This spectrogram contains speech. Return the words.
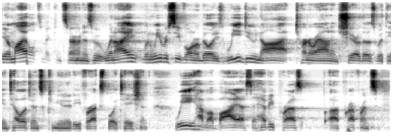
You know, my ultimate concern is when I when we receive vulnerabilities, we do not turn around and share those with the intelligence community for exploitation. We have a bias, a heavy pres, uh, preference,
